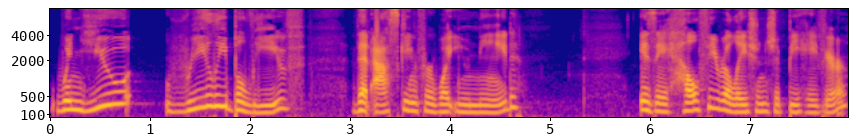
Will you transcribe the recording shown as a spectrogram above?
when you really believe that asking for what you need is a healthy relationship behavior.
